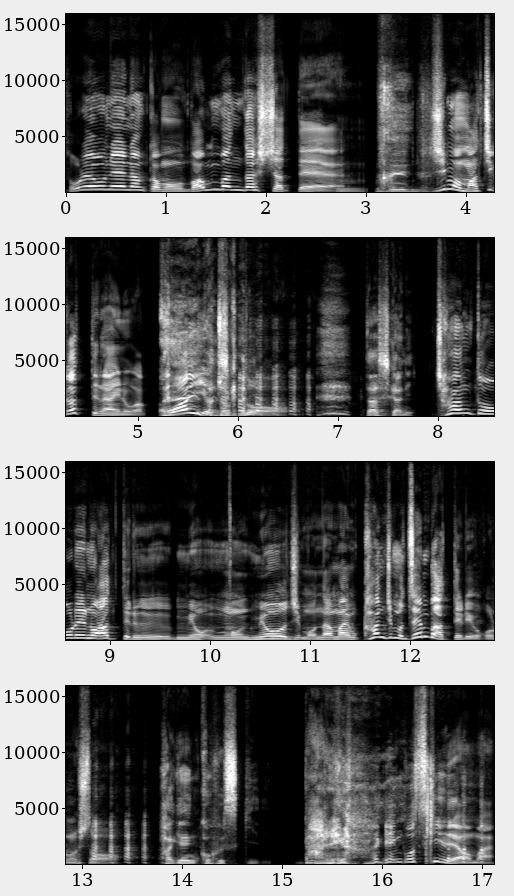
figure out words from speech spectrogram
それをねなんかもうバンバン出しちゃって、うん。で字も間違ってないのが怖いよ ちょっと。確かに。ちゃんと俺の合ってる名もう名字も名前も漢字も全部合ってるよこの人。ハゲンコフスキー。誰がハゲンコ好きだよお前。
